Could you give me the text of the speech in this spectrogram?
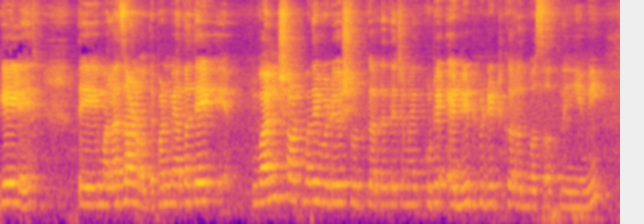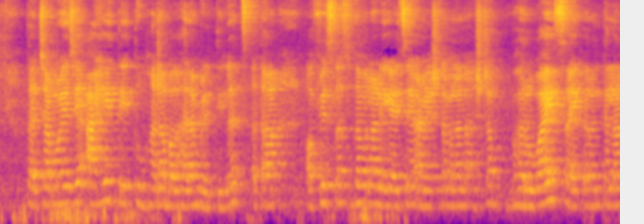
गेलेत. ते मला जाणवते. पण मी आता ते वन शॉटमध्ये व्हिडिओ शूट करते. त्याच्यामुळे कुठे एडिट बिडिट करत बसत नाही आहे मी. त्याच्यामुळे जे आहे ते तुम्हाला बघायला मिळतीलच. आता ऑफिसला सुद्धा मला निघायचं आहे आणि मला नाश्ता भरवायचा आहे कारण त्याला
